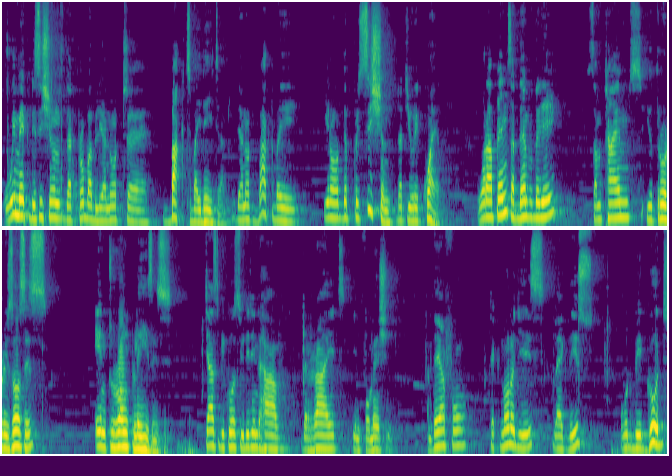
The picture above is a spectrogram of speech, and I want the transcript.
we make decisions that probably are not uh, backed by data. They are not backed by, you know, the precision that you require. What happens at the end of the day? Sometimes you throw resources into wrong places just because you didn't have the right information. And therefore, technologies like this would be good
